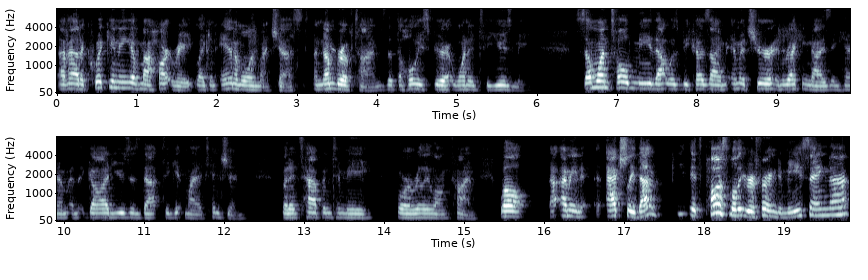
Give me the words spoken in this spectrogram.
I've had a quickening of my heart rate like an animal in my chest a number of times that the Holy Spirit wanted to use me. Someone told me that was because I'm immature in recognizing him and that God uses that to get my attention. But it's happened to me for a really long time. Well, I mean, actually, that it's possible that you're referring to me saying that.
